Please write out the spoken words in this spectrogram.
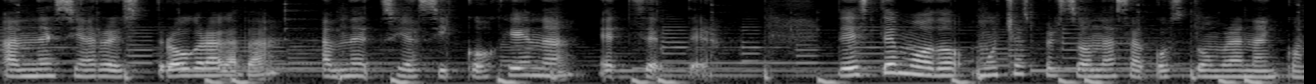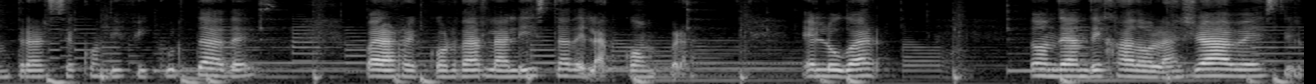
amnesia retrógrada, amnesia psicogena, etc. De este modo, muchas personas acostumbran a encontrarse con dificultades para recordar la lista de la compra, el lugar donde han dejado las llaves del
